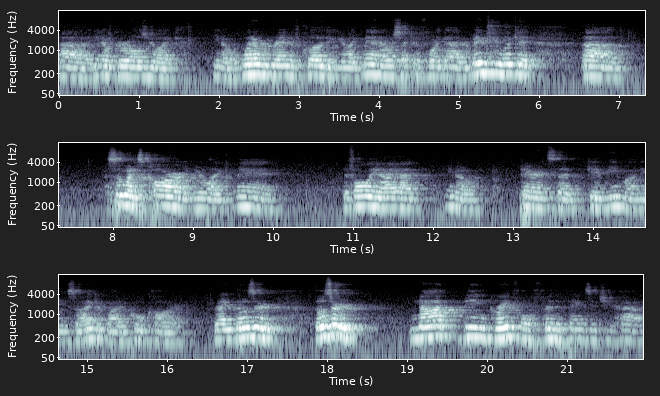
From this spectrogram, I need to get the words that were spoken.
uh, you know, girls, you're like, you know, whatever brand of clothing, you're like, man, I wish I could afford that. Or maybe you look at uh, somebody's car and you're like, man, if only I had, you know, parents that gave me money so I could buy a cool car, right? Those are, those are not being grateful for the things that you have.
